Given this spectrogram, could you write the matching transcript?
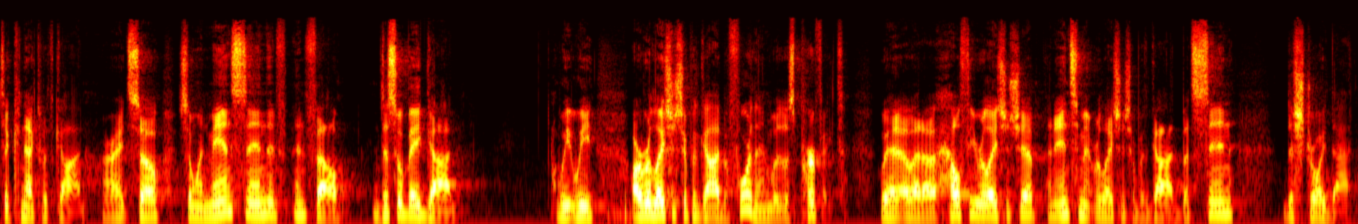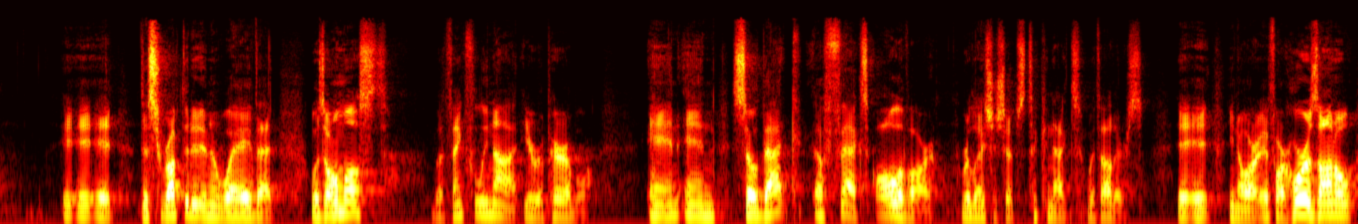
to connect with God. All right? So, so when man sinned and, and fell, disobeyed God, we, we, our relationship with God before then was, was perfect. We had, we had, a healthy relationship, an intimate relationship with God, but sin destroyed that. It, it, it disrupted it in a way that was almost, but thankfully not, irreparable. And, and so that affects all of our relationships to connect with others. It, it, you know, if our horizontal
